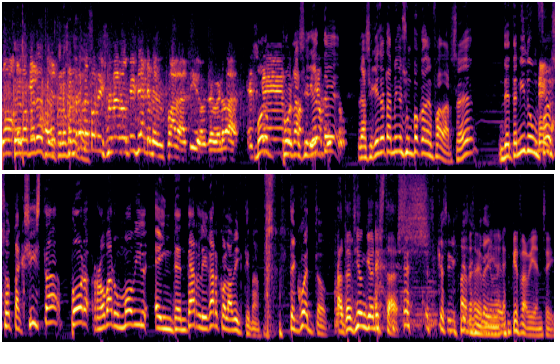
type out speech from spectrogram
No, Te lo que, mereces, joder, te lo siempre mereces. me ponéis una noticia que me enfada, tío, de verdad. Es Bueno, que pues la siguiente, la siguiente también es un poco de enfadarse, ¿eh? Detenido un Venga. falso taxista por robar un móvil e intentar ligar con la víctima. Te cuento. Atención, guionistas. Es que sí, es Madre increíble. mía, empieza bien, sí.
